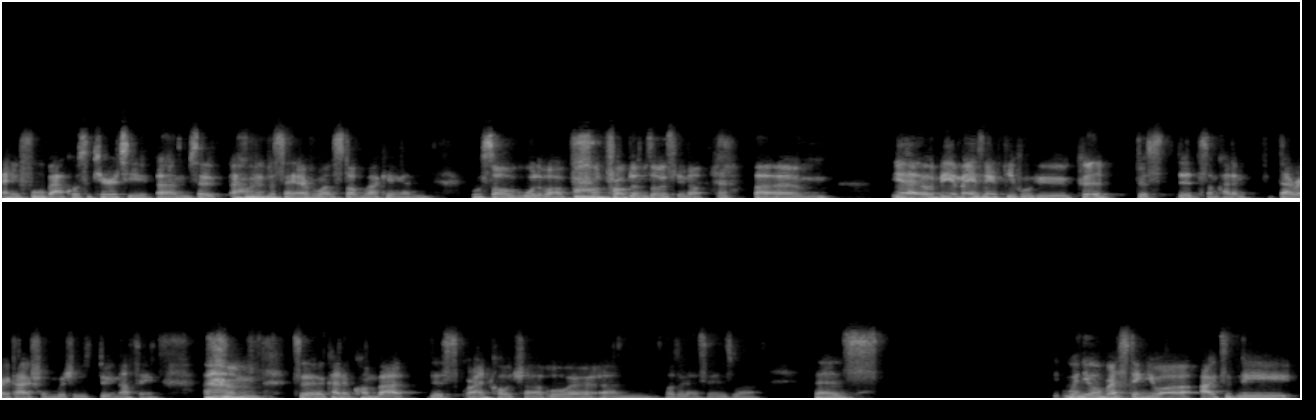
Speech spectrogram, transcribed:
any fallback or security. Um, so I wouldn't just say everyone stop working and we'll solve all of our problems. Obviously not. Yeah. But um, yeah, it would be amazing if people who could just did some kind of direct action, which was doing nothing, um, to kind of combat this grind culture. Or um, what was I going to say as well? There's when you're resting, you are actively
